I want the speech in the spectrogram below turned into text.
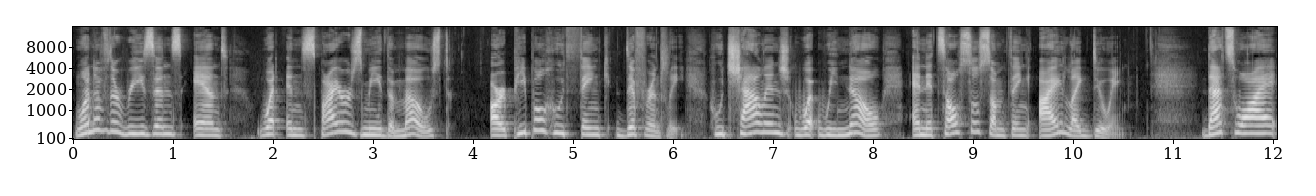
One of the reasons and what inspires me the most are people who think differently, who challenge what we know, and it's also something I like doing. That's why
